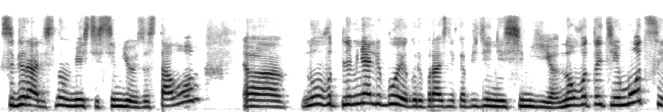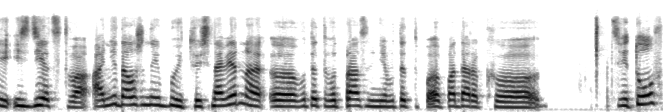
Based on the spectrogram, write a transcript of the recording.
собирались, ну, вместе с семьей за столом. А, ну, вот для меня любой, я говорю, праздник объединения семьи. Но вот эти эмоции из детства, они должны быть. То есть, наверное, э, вот это вот празднование, вот этот подарок э, цветов,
